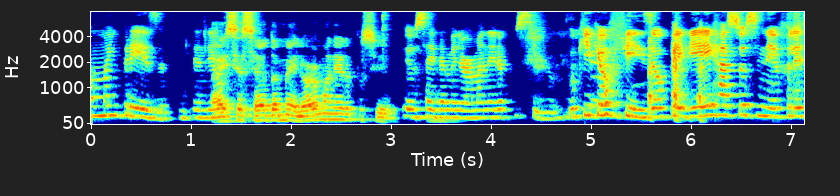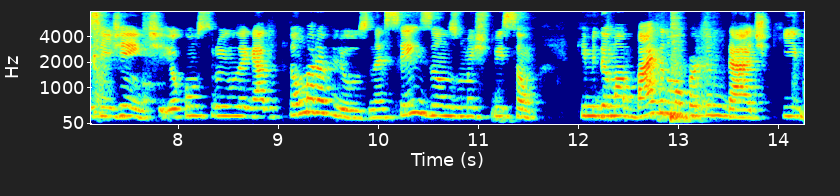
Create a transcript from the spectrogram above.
uma empresa, entendeu? Aí você saiu da melhor maneira possível. eu saí da melhor maneira possível. O que que eu fiz? Eu peguei e raciocinei. Eu falei assim, gente, eu construí um legado tão maravilhoso, né? Seis anos numa instituição que me deu uma baita de uma oportunidade, que,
